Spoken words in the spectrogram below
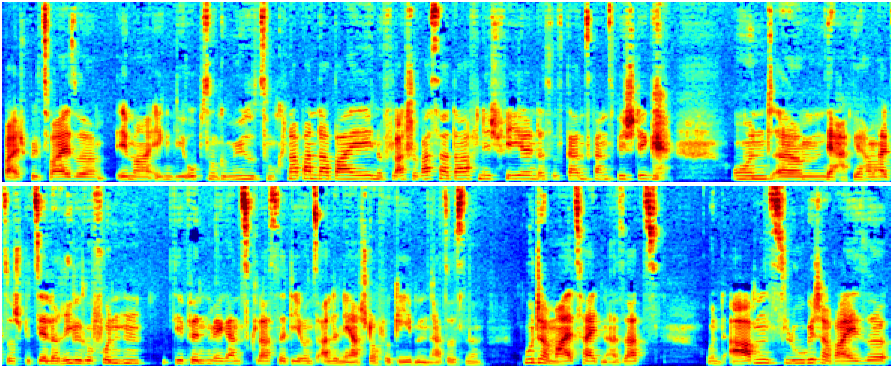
beispielsweise immer irgendwie Obst und Gemüse zum Knappern dabei, eine Flasche Wasser darf nicht fehlen, das ist ganz, ganz wichtig. Und ähm, ja, wir haben halt so spezielle Riegel gefunden, die finden wir ganz klasse, die uns alle Nährstoffe geben. Also es ist ein guter Mahlzeitenersatz. Und abends logischerweise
